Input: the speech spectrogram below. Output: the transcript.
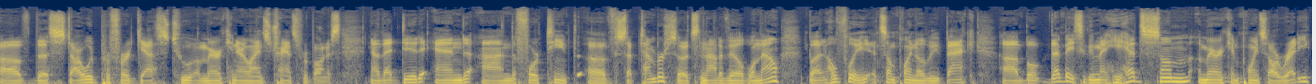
of the Starwood Preferred Guest to American Airlines transfer bonus. Now, that did end on the 14th of September, so it's not available now, but hopefully at some point it'll be back. Uh, but that basically meant he had some American points already,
